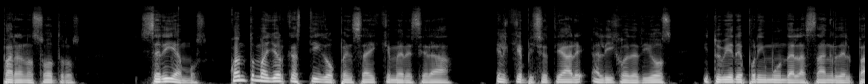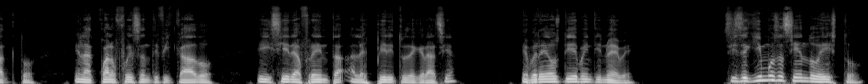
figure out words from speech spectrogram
para nosotros. Seríamos, ¿cuánto mayor castigo pensáis que merecerá el que pisoteare al Hijo de Dios y tuviere por inmunda la sangre del pacto, en la cual fue santificado, e hiciere afrenta al Espíritu de gracia? Hebreos 10:29. Si seguimos haciendo esto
